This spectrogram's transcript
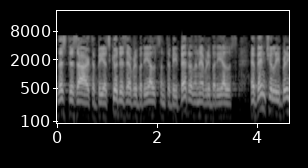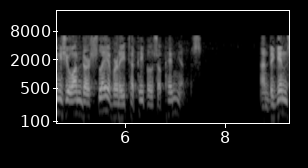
this desire to be as good as everybody else and to be better than everybody else eventually brings you under slavery to people's opinions and begins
